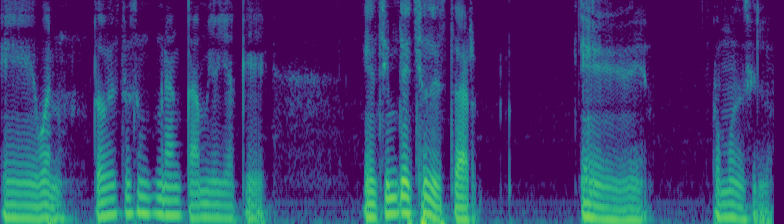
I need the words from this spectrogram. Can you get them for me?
Eh, bueno, todo esto es un gran cambio ya que el simple hecho de estar, eh, ¿cómo decirlo?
